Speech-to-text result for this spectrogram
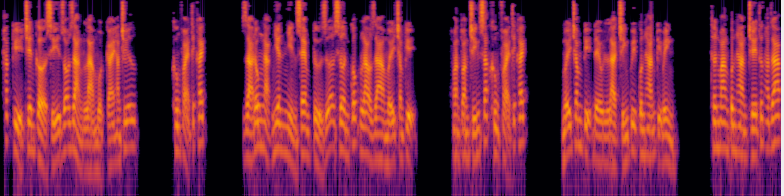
Hắc kỳ trên cờ xí rõ ràng là một cái hắn chữ, không phải thích khách giả đông ngạc nhiên nhìn xem từ giữa sơn cốc lao ra mấy trăm kỵ. Hoàn toàn chính xác không phải thích khách. Mấy trăm kỵ đều là chính quy quân hán kỵ binh. Thân mang quân hán chế thức hát giáp,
